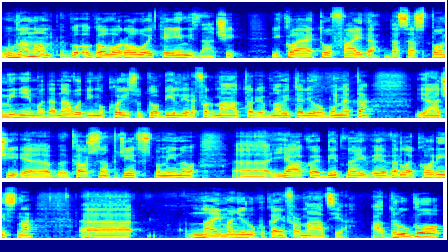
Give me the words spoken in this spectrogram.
uglavnom govor o ovoj temi znači i koja je to fajda da sad spominjemo, da navodimo koji su to bili reformatori, obnovitelji ovog umeta, znači, e, kao što sam na početku spomenuo, e, jako je bitna i e, vrlo je korisna, najmanju ruku kao informacija, a drugo,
